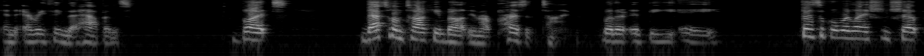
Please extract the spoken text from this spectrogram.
in everything that happens. But that's what I'm talking about in our present time, whether it be a physical relationship,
